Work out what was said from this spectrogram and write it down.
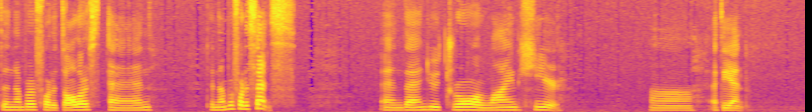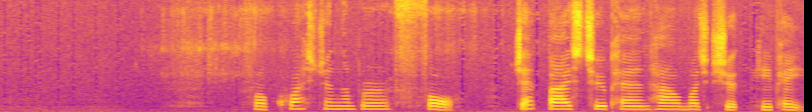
the number for the dollars and the number for the cents and then you draw a line here uh, at the end for question number four Jack buys two pens how much should he pay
